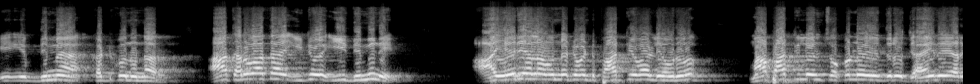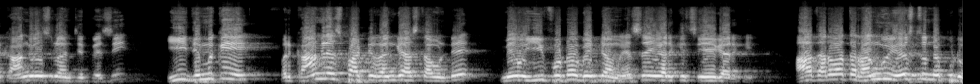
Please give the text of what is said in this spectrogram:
ఈ దిమ్మె కట్టుకొని ఉన్నారు. ఆ తర్వాత ఇటు ఈ దిమ్మిని ఆ ఏరియాలో ఉన్నటువంటి పార్టీ వాళ్ళు ఎవరు మా పార్టీలో నుంచి ఒకళ్ళు ఇద్దరు జాయిన్ అయ్యారు కాంగ్రెస్లో అని చెప్పేసి ఈ దిమ్మకి మరి కాంగ్రెస్ పార్టీ రంగేస్తూ ఉంటే మేము ఈ ఫోటో పెట్టాము ఎస్ఐ గారికి సిఐ గారికి. ఆ తర్వాత రంగు వేస్తున్నప్పుడు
